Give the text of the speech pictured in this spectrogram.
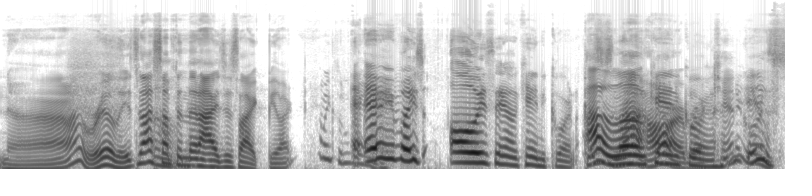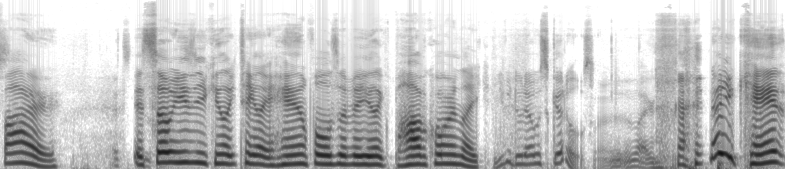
Nah, not really. It's not Oh, something that. I just like be like. "Make some candy." Everybody's always saying on candy corn I love candy hard, corn. Candy corn is is- fire. It's, It's so easy. You can like take like handfuls of it, like popcorn. Like you can do that with Skittles. Like no, you can't.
